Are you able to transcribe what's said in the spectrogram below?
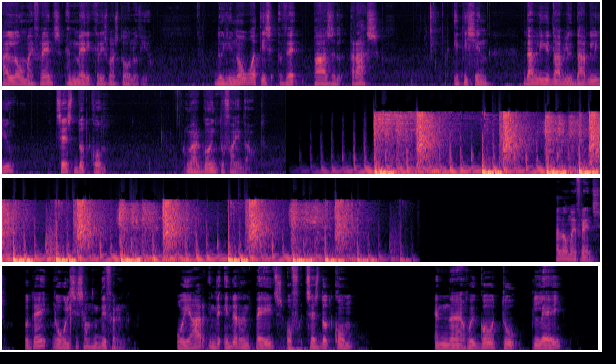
Hello, my friends, and Merry Christmas to all of you. Do you know what is the puzzle rush? It is in www.chess.com. We are going to find out. Hello, my friends. Today we will see something different. We are in the internet page of chess.com and uh, we go to play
